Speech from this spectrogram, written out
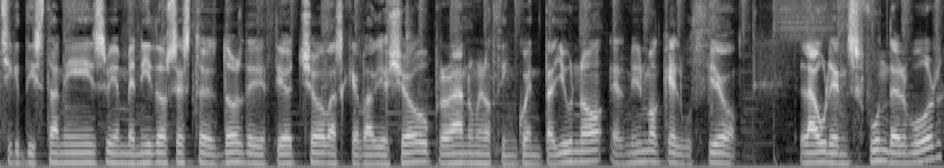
Chiquitistanis, bienvenidos. Esto es 2 de 18 Basque Radio Show, programa número 51, el mismo que lució Lawrence Funderburg.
